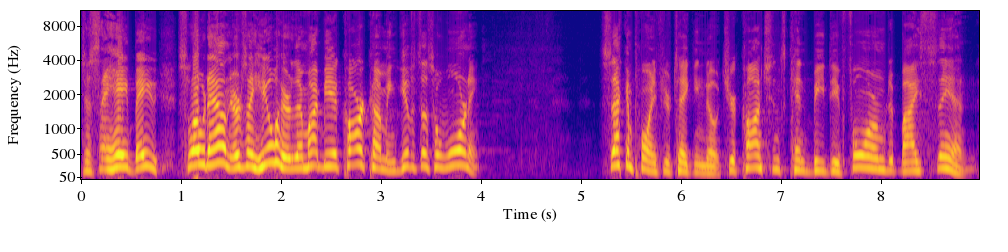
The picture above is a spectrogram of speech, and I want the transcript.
To say, hey, baby, slow down. There's a hill here. There might be a car coming. Gives us a warning. Second point, if you're taking notes, your conscience can be deformed by sin.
